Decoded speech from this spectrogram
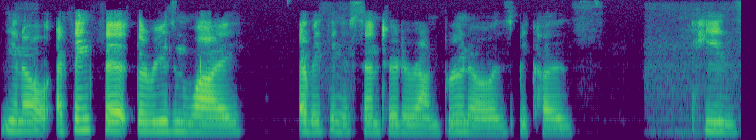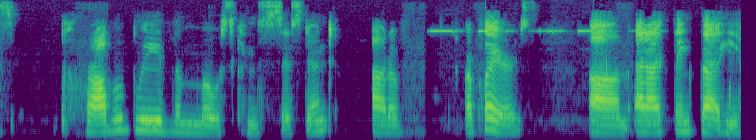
You know, I think that the reason why everything is centered around Bruno is because he's probably the most consistent out of our players. Um, and I think that he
